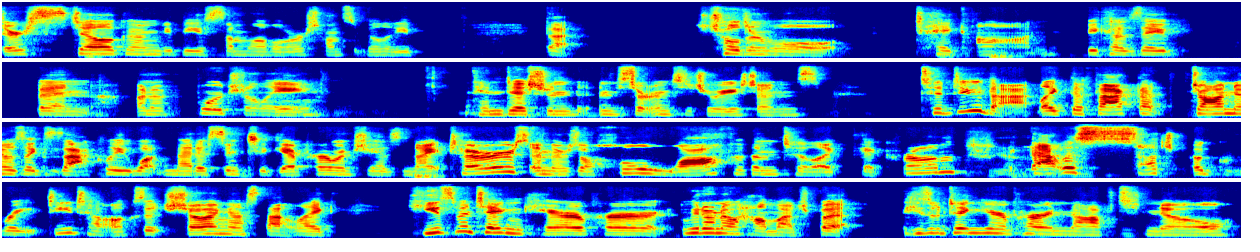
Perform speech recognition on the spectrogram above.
There's still going to be some level of responsibility that children will take on because they've been unfortunately conditioned in certain situations to do that. Like the fact that John knows exactly what medicine to give her when she has night terrors and there's a whole waft of them to like pick from. Yeah. That was such a great detail because it's showing us that like he's been taking care of her. We don't know how much, but he's been taking care of her enough to know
